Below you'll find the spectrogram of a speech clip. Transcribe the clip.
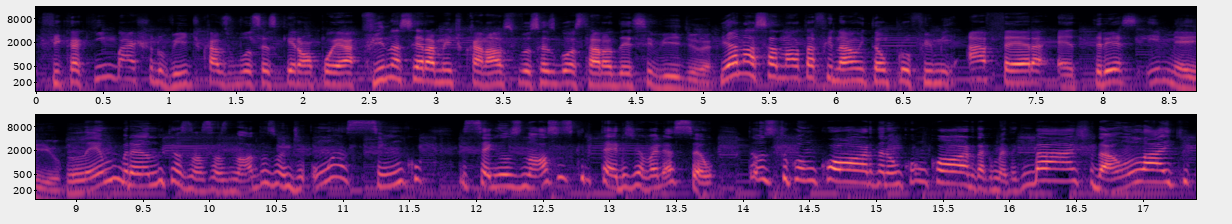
que fica aqui embaixo do vídeo, caso vocês queiram apoiar financeiramente o canal, se vocês gostaram desse vídeo, né? E a nossa nota final, então, pro filme A Fera é 3,5. Lembrando que as nossas notas vão de 1 a 5 e seguem os nossos critérios de avaliação. Então, se tu concorda, não concorda, comenta aqui embaixo, dá um like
